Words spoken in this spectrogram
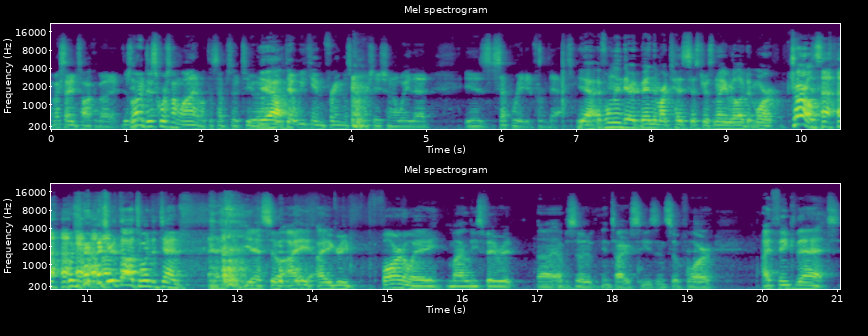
I'm excited to talk about it. There's a lot of discourse online about this episode too, and Yeah. I hope that we can frame this conversation in a way that is separated from that. Yeah, if only there had been the Martez sisters, I know you would have loved it more. Charles, what's your, what's your thoughts, one to ten? Yeah, so I I agree. Far and away, my least favorite uh, episode of the entire season so far. I think that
